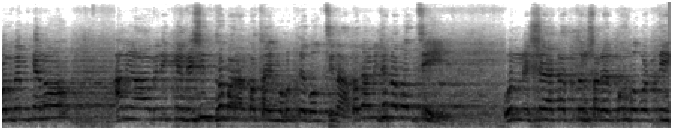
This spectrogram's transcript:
বলবেন কেন? আমি আওয়ামী লীগকে নিষিদ্ধ করার কথা এই মুহূর্তে বলছি না। তবে আমি যেটা বলছি, উনিশশো একাত্তর সালের পূর্ববর্তী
